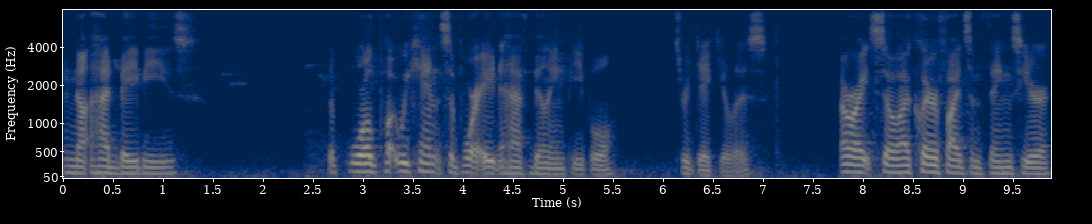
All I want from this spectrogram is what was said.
and not had babies the world, we can't support 8.5 billion people. It's ridiculous. Alright, so I clarified some things here.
